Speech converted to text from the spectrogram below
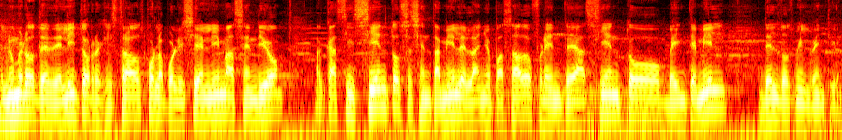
El número de delitos registrados por la policía en Lima ascendió a casi 160 mil el año pasado frente a 120 mil del 2021.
